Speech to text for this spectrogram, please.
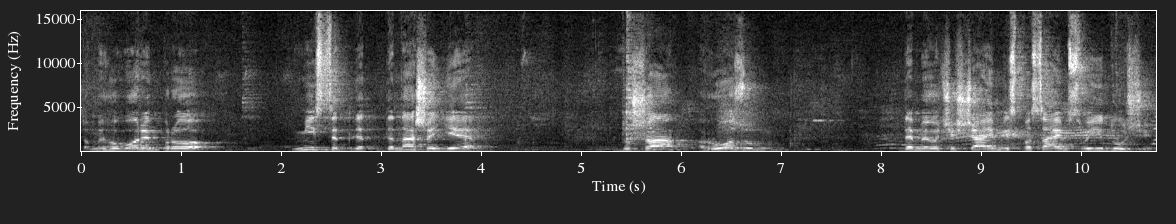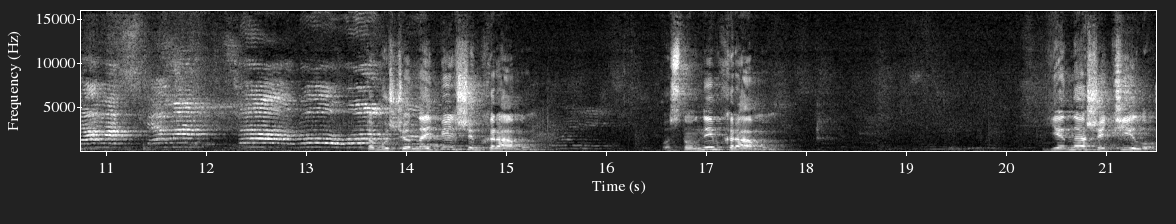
то ми говоримо про місце, де наша є душа, розум, де ми очищаємо і спасаємо свої душі. Тому що найбільшим храмом, основним храмом є наше тіло.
